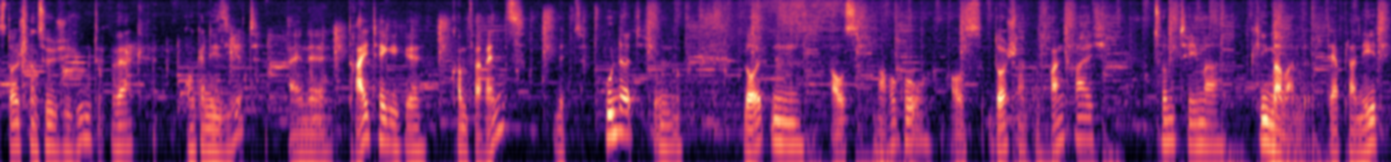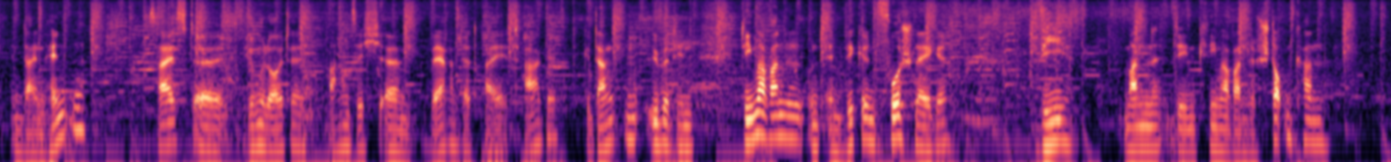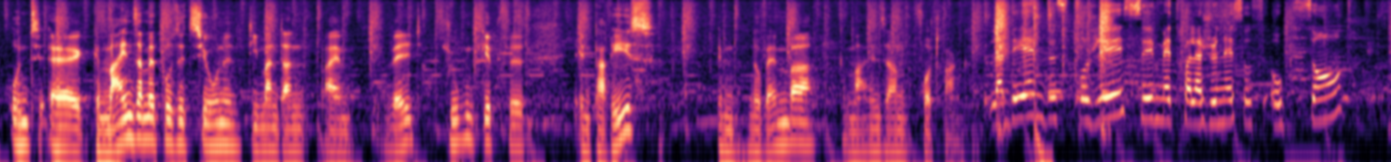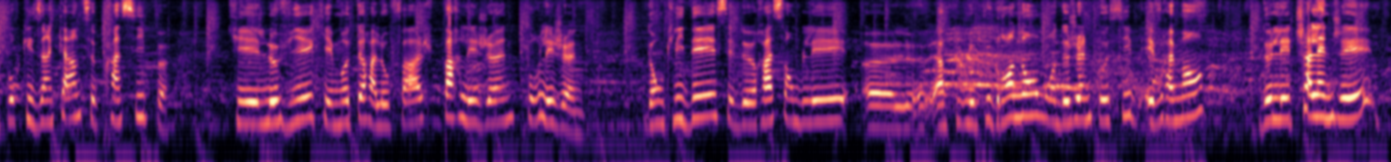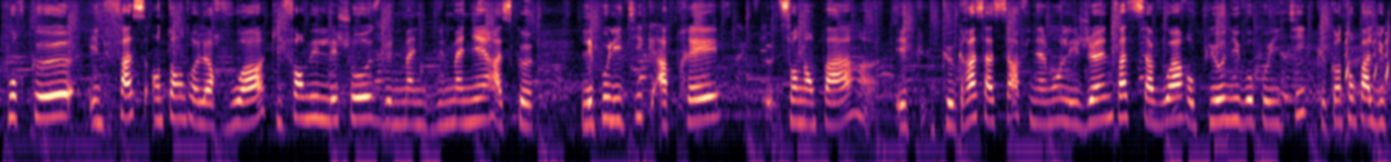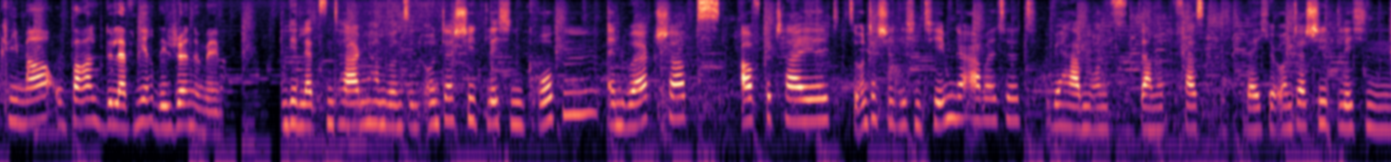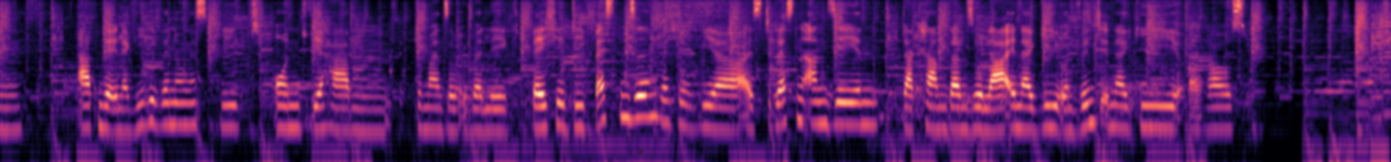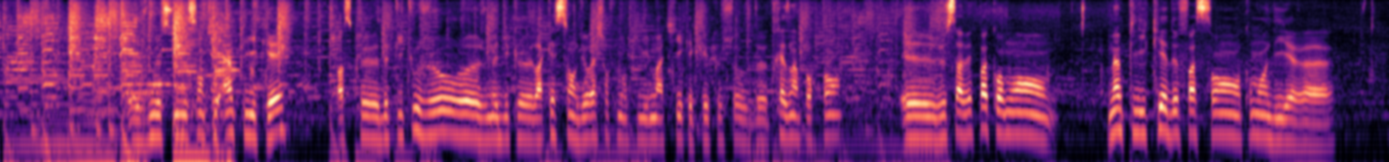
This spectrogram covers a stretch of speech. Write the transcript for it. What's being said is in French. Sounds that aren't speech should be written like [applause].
Das Deutsch-Französische Jugendwerk organisiert eine dreitägige Konferenz mit 100 jungen Leuten aus Marokko, aus Deutschland und Frankreich zum Thema Klimawandel. Der Planet in deinen Händen. Das heißt, äh, junge Leute machen sich äh, während der drei Tage Gedanken über den Klimawandel und entwickeln Vorschläge, wie man den Klimawandel stoppen kann und äh, gemeinsame Positionen, die man dann beim Weltjugendgipfel in Paris im November gemeinsam vortragen kann. L'ADN de ce projet, c'est mettre la jeunesse au, au centre pour qu'ils incarnent ce principe qui est levier, qui est moteur à l'ophage par les jeunes, pour les jeunes. Donc l'idée, c'est de rassembler euh, le, le plus grand nombre de jeunes possible et vraiment de les challenger pour qu'ils fassent entendre leur voix, qu'ils formulent les choses d'une man manière à ce que les politiques après euh, s'en emparent et que, que, grâce à ça, finalement, les jeunes fassent savoir au plus haut niveau politique que quand on parle du climat, on parle de l'avenir des jeunes eux-mêmes. In den letzten Tagen haben wir uns in unterschiedlichen Gruppen, in Workshops aufgeteilt, zu unterschiedlichen Themen gearbeitet. Wir haben uns damit befasst, welche unterschiedlichen Arten der Energiegewinnung es gibt und wir haben gemeinsam überlegt, welche die besten sind, welche wir als die besten ansehen. Da kam dann Solarenergie und Windenergie raus. Je me suis senti impliqué parce que depuis toujours, je me dis que la question du réchauffement climatique est quelque chose de très important et je ne savais pas comment m'impliquer de façon, comment dire, euh,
